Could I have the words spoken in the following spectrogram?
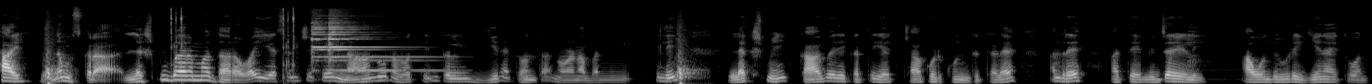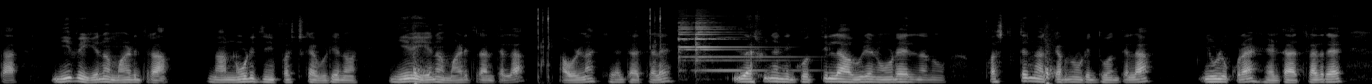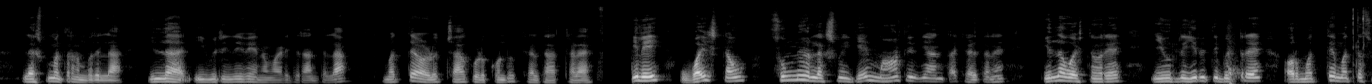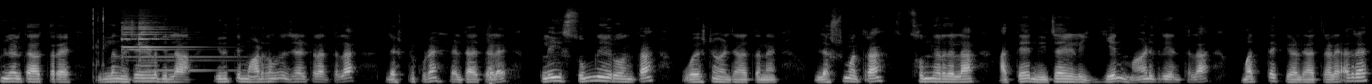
Hi, ನಮಸ್ಕಾರ. ಲಕ್ಷ್ಮೀ ಬಾರಮ್ಮ ಧಾರಾವಾಹಿಯ ಸಂಚಿಕೆ ನಾನ್ನೂರ ನಲವತ್ತೆಂಟರಲ್ಲಿ ಏನಾಯ್ತು ಅಂತ ನೋಡೋಣ ಬನ್ನಿ. ಇಲ್ಲಿ ಲಕ್ಷ್ಮಿ ಕಾವೇರಿ ಕತ್ತಿಗೆ ಚಾಕು ಹಿಡ್ಕೊಂಡಿರ್ತಾಳೆ ಅಂದರೆ ಮತ್ತೆ ನಿಜ ಹೇಳಿ, ಆ ಒಂದು ವಿಡಿಯೋ ಏನಾಯಿತು ಅಂತ ನೀವೇ ಏನೋ ಮಾಡಿದ್ರಾ? ನಾನು ನೋಡಿದ್ದೀನಿ ಫಸ್ಟ್ಗೆ ಆ ವಿಡಿಯೋನ. ನೀವೇ ಏನೋ ಮಾಡಿದ್ರಾ ಅಂತೆಲ್ಲ ಅವಳನ್ನ ಕೇಳ್ತಾ ಇರ್ತಾಳೆ. ಲಕ್ಷ್ಮಿ ನನಗೆ ಗೊತ್ತಿಲ್ಲ, ಆ ವಿಡಿಯೋ ನೋಡೇ ಇಲ್ಲ ನಾನು. ಫಸ್ಟ್ ಟೈಮ್ ನಾನು ಕ್ಯಾಮ್ರಾ ನೋಡಿದ್ದು ಅಂತೆಲ್ಲ. ಇವಳು ಕೂಡ ಹೇಳ್ತಾ ಇರ್ತಾಳೆ. ಆದರೆ, ಲಕ್ಷ್ಮಿ ಮಾತ್ರ ನಂಬೋದಿಲ್ಲ. ಇಲ್ಲ ನೀವೇನು ನೀವೇ ಏನೋ ಮಾಡಿದ್ದೀರಾ ಅಂತೆಲ್ಲ ಮತ್ತೆ ಅವಳು ಚಾಕು ಹಿಡ್ಕೊಂಡು ಕೇಳ್ತಾ ಇರ್ತಾಳೆ. ಇಲ್ಲಿ ವೈಷ್ಣವ್ ಸುಮ್ಮನೆ ಲಕ್ಷ್ಮಿ, ಏನು ಮಾಡ್ತಿದ್ಯಾ ಅಂತ ಕೇಳ್ತಾನೆ. ಇಲ್ಲ ವೈಷ್ಣವರೇ ಇವ್ರು ಈ ರೀತಿ ಬಿಟ್ಟರೆ ಅವ್ರು ಮತ್ತೆ ಮತ್ತೆ ಸುಳ್ಳು ಹೇಳ್ತಾ ಇರ್ತಾರೆ. ಇಲ್ಲ, ನಿಜ ಹೇಳೋದಿಲ್ಲ. ಈ ರೀತಿ ಮಾಡಿದ್ರೆ ನಿಜ ಹೇಳ್ತಾರೆ ಅಂತೆಲ್ಲ ಲಕ್ಷ್ಮಿ ಕೂಡ ಹೇಳ್ತಾ ಇರ್ತಾಳೆ. ಪ್ಲೀಸ್ ಸುಮ್ಮನೆ ಇರು ಅಂತ ವೈಷ್ಣವ್ ಹೇಳ್ತಾ ಇರ್ತಾನೆ. ಲಕ್ಷ್ಮಿ ಮಾತ್ರ ಸುಮ್ಮನೆ ಇರೋದಿಲ್ಲ. ಅತ್ತೆ, ನಿಜ ಹೇಳಿ, ಏನು ಮಾಡಿದ್ರಿ ಅಂತೆಲ್ಲ ಮತ್ತೆ ಕೇಳ್ತಾ ಇರ್ತಾಳೆ. ಆದರೆ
